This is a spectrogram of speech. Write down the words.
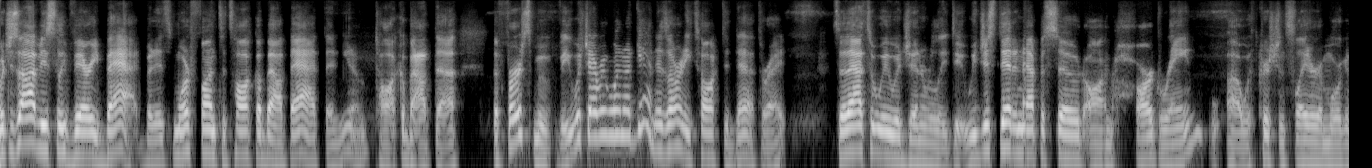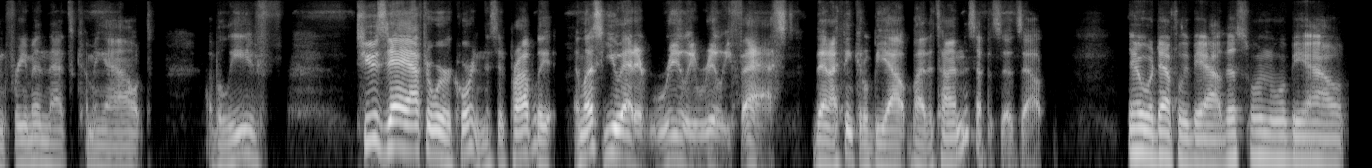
which is obviously very bad, but it's more fun to talk about that than, you know, talk about the the first movie, which everyone again has already talked to death, right? So that's what we would generally do. We just did an episode on Hard Rain uh, with Christian Slater and Morgan Freeman. That's coming out, I believe, Tuesday after we're recording this. It probably, unless you edit really, really fast, then I think it'll be out by the time this episode's out. It will definitely be out. This one will be out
